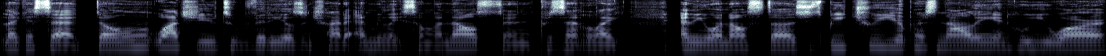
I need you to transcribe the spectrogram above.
like I said, don't watch YouTube videos and try to emulate someone else and present like anyone else does. Just be true to your personality and who you are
